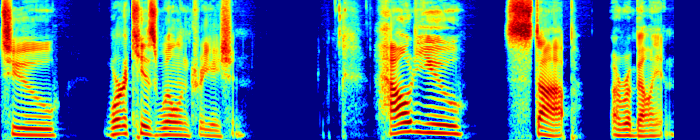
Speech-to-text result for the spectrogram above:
to work his will in creation. How do you stop a rebellion?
